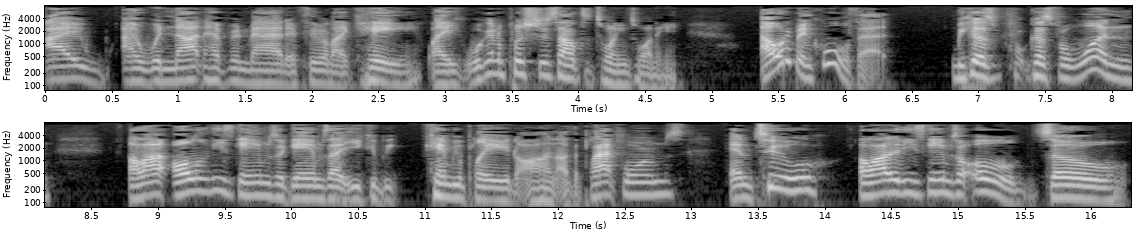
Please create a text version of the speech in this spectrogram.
I, I would not have been mad if they were like, hey, like, we're gonna push this out to 2020. I would have been cool with that. Because, because for one, a lot, all of these games are games that you could be, can be played on other platforms. And two, a lot of these games are old. So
